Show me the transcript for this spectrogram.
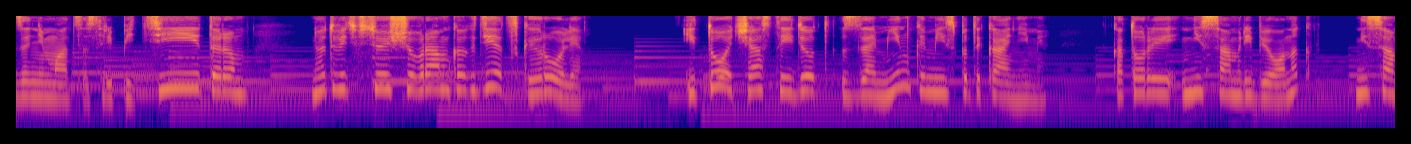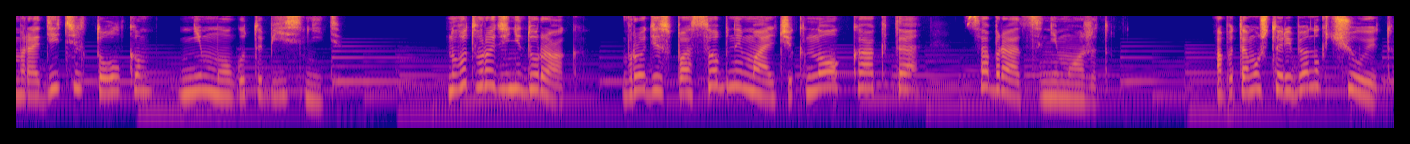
заниматься с репетитором, но это ведь все еще в рамках детской роли. И то часто идет с заминками и спотыканиями, которые ни сам ребенок, ни сам родитель толком не могут объяснить. Ну вот вроде не дурак, вроде способный мальчик, но как-то собраться не может. А потому что ребенок чует,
